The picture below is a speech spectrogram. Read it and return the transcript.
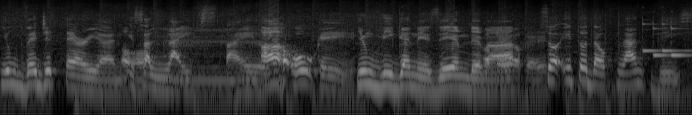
Yung vegetarian Oo. is a lifestyle. Ah, okay. Yung veganism, di ba? Okay, okay. So, ito daw, plant-based.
